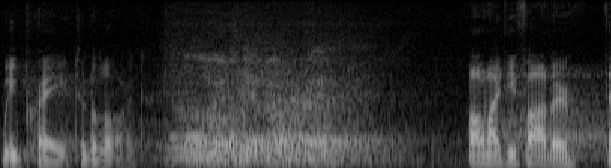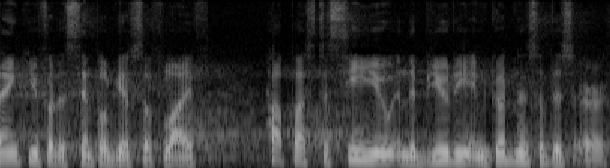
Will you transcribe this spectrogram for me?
We pray to the Lord. Lord Almighty Father, thank you for the simple gifts of life. Help us to see you in the beauty and goodness of this earth.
